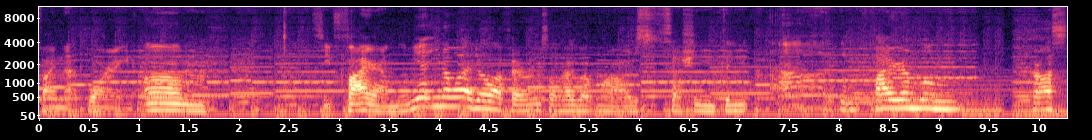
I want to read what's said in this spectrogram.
find that boring. Um, see, Fire Emblem. Yeah, you know what? I do a lot of Fire Emblem, so I'll talk about Mirage Session thing. Uh, the Fire Emblem Cross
